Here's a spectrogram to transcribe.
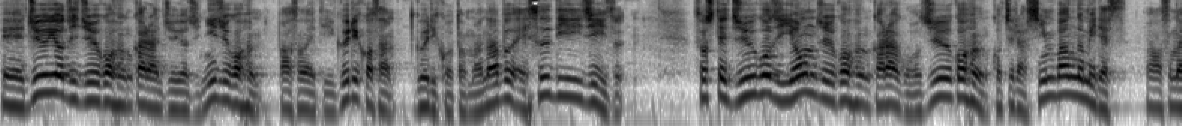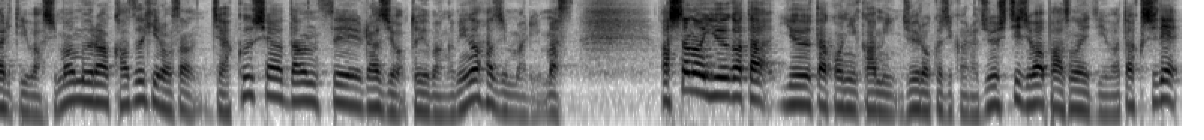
14時15分から14時25分。パーソナリティグリコさん。グリコと学ぶ SDGs そして15時45分から55分こちら新番組です。パーソナリティは島村和弘さん弱者男性ラジオという番組が始まります。明日の夕方「ゆうたこに仮眠」16時から17時はパーソナリティ私で、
